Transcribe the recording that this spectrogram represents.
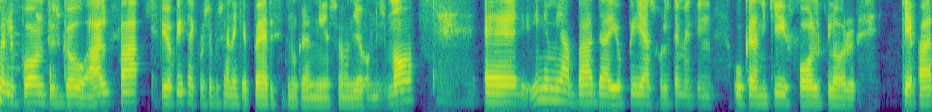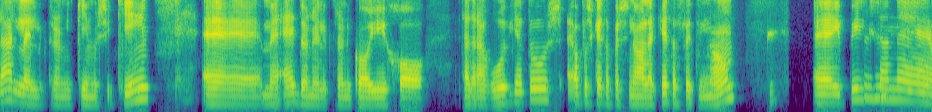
Έχουμε λοιπόν τους Go Alpha, οι οποίοι θα εκπροσωπούσαν και πέρυσι την Ουκρανία σε έναν διαγωνισμό. Ε, είναι μια μπάντα η οποία ασχολείται με την ουκρανική folklore και παράλληλα ηλεκτρονική μουσική, ε, με έντονο ηλεκτρονικό ήχο τα τραγούδια τους, ε, όπως και το περσινό αλλά και το φετινό. Ε, υπήρξαν ε,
